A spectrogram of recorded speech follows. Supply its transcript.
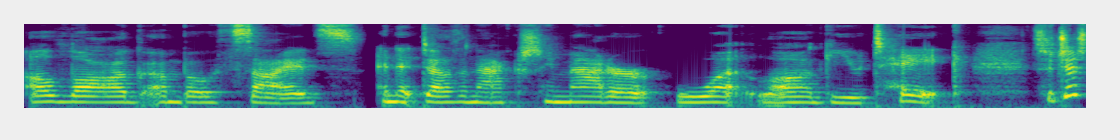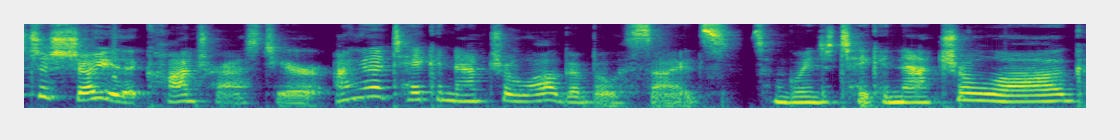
a log on both sides and it doesn't actually matter what log you take. So just to show you the contrast here, I'm going to take a natural log on both sides. So I'm going to take a natural log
